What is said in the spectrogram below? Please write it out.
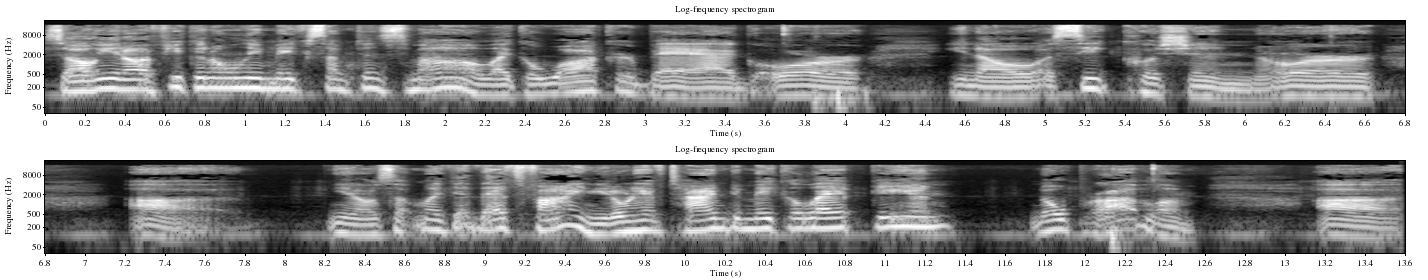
So, you know, if you can only make something small, like a walker bag or, you know, a seat cushion or, uh, you know, something like that, that's fine. You don't have time to make a lapghan? No problem. Uh,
